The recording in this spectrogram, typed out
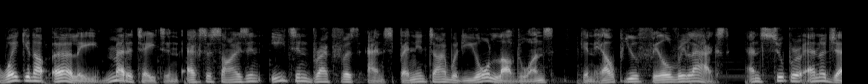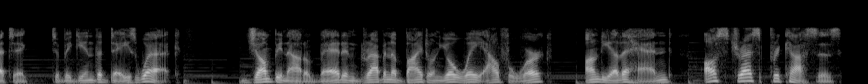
Waking up early, meditating, exercising, eating breakfast and spending time with your loved ones can help you feel relaxed and super energetic to begin the day's work. Jumping out of bed and grabbing a bite on your way out for work, on the other hand, are stress precursors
